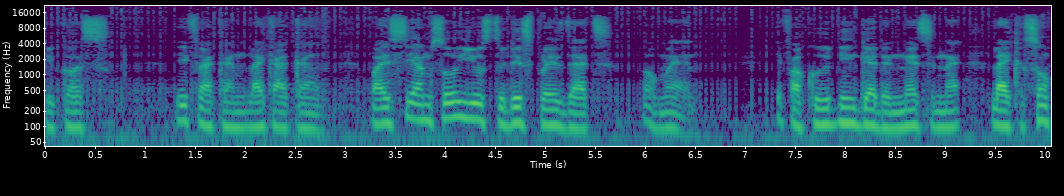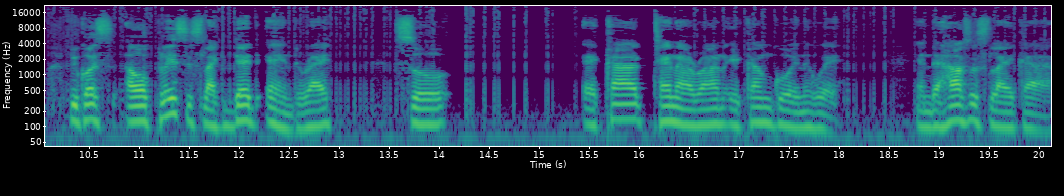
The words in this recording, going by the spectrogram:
because if I can, like I can, but I see I'm so used to this place that, oh man, if I could even get the next night, like some, because our place is like dead end, right? So a car turn around, it can't go anywhere. And the houses like, uh,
